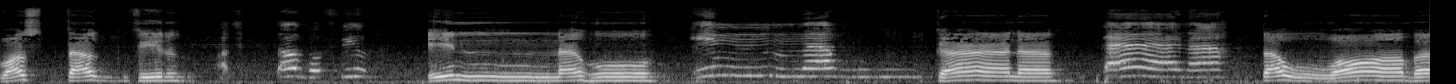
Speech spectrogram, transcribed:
واستغفر. واستغفر. إنه إنه كان كان توابا.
